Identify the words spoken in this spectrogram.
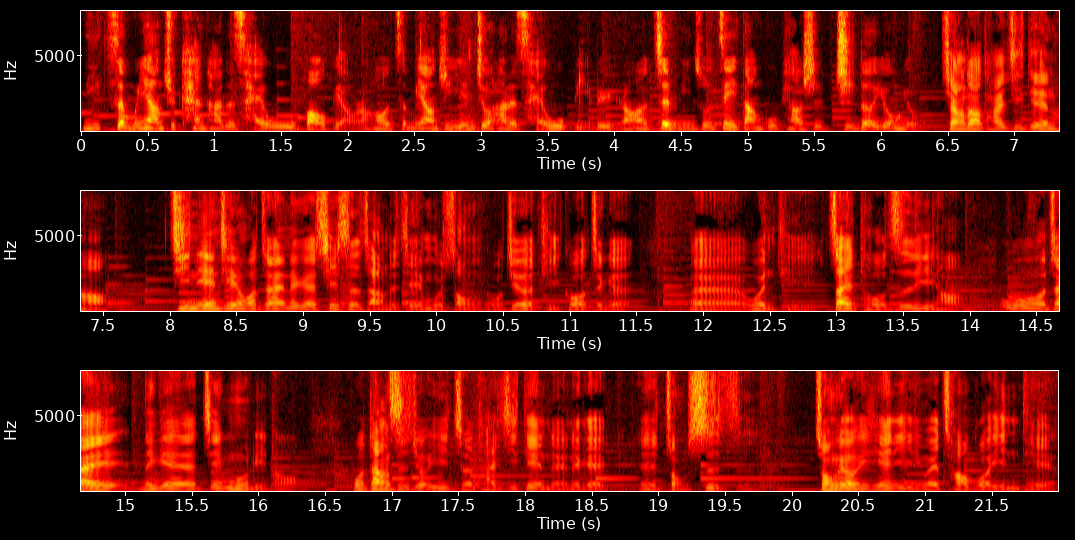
你怎么样去看它的财务报表，然后怎么样去研究它的财务比率，然后证明说这档股票是值得拥有。讲到台积电哈，几年前我在那个谢社长的节目中，我就有提过这个。呃，问题再投资率哈，我在那个节目里头，我当时就预测台积电的那个呃总市值，总有一天一定会超过英特尔。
